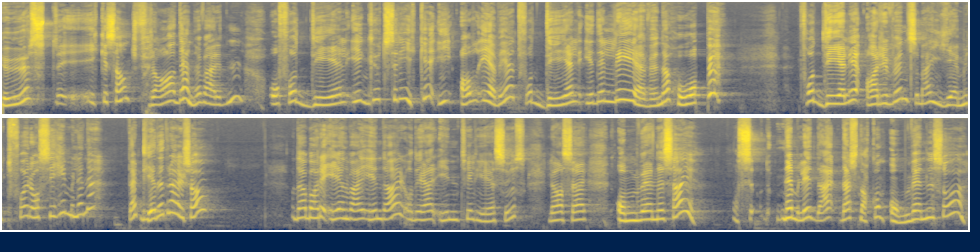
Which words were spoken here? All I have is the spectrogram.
løst ikke sant, fra denne verden og få del i Guds rike i all evighet. Få del i det levende håpet. Få del i arven som er gjemt for oss i himlene. Det er det det dreier seg om. Og Det er bare én vei inn der, og det er inn til Jesus. La seg omvende seg så, nemlig, det er, det er, snakk om omvendelse òg.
